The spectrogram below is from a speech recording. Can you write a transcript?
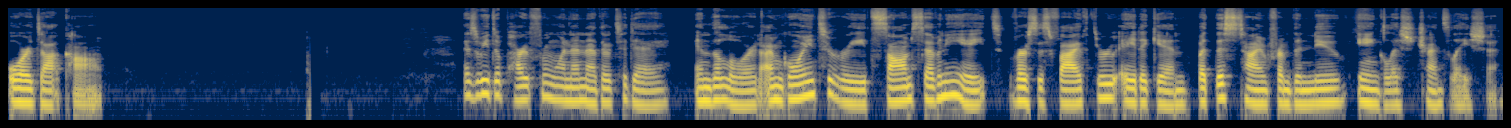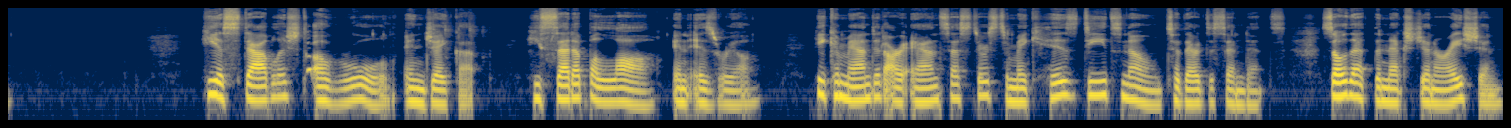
or .com. As we depart from one another today in the Lord, I'm going to read Psalm 78, verses 5 through 8 again, but this time from the New English Translation. He established a rule in Jacob. He set up a law in Israel. He commanded our ancestors to make his deeds known to their descendants, so that the next generation,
